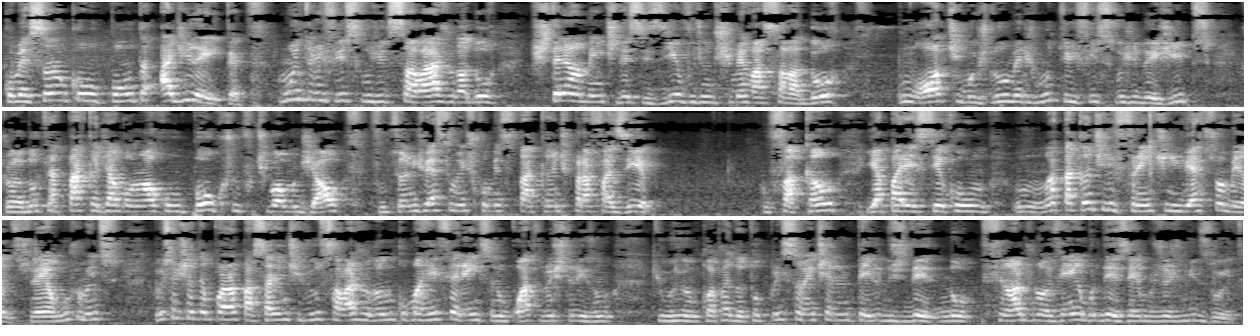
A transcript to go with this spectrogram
começando com o ponta à direita. Muito difícil fugir de Salah, jogador extremamente decisivo, de um time avassalador, com ótimos números, muito difícil fugir do egípcio, jogador que ataca diagonal como poucos no futebol mundial, funciona diversamente como esse atacante para fazer o facão e aparecer com um, atacante de frente em diversos momentos. Né? Em alguns momentos Principalmente na temporada passada, a gente viu o Salah jogando como uma referência no 4-2-3-1 que o Rio Klopp adotou, principalmente no período de, no final de novembro, dezembro de 2018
